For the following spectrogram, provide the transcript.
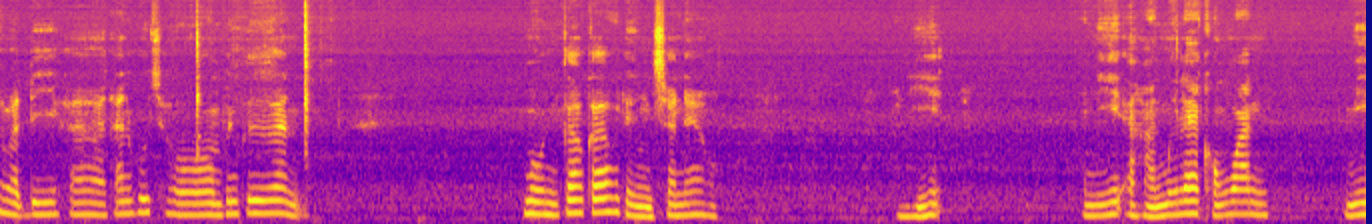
สวัสดีค่ะ ท่านผู้ชมเพื่อนๆมูล991 Channel วันนี้ วันนี้อาหารมื้อแรกของวัน มี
